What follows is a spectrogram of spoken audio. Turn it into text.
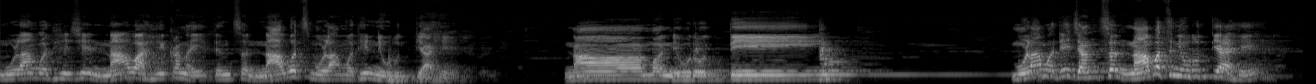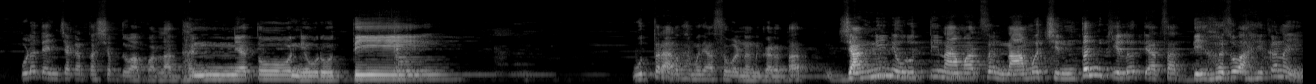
मुळामध्ये जे नाव आहे का नाही त्यांचं नावच मुळामध्ये निवृत्ती आहे. नाम निवृत्ती. मुळामध्ये ज्यांचं नावच निवृत्ती आहे पुढं त्यांच्याकरता शब्द वापरला धन्य तो निवृत्ती. उत्तरार्धामध्ये असं वर्णन करतात ज्यांनी निवृत्ती नामाचं नामचिंतन केलं त्याचा देह जो आहे का नाही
